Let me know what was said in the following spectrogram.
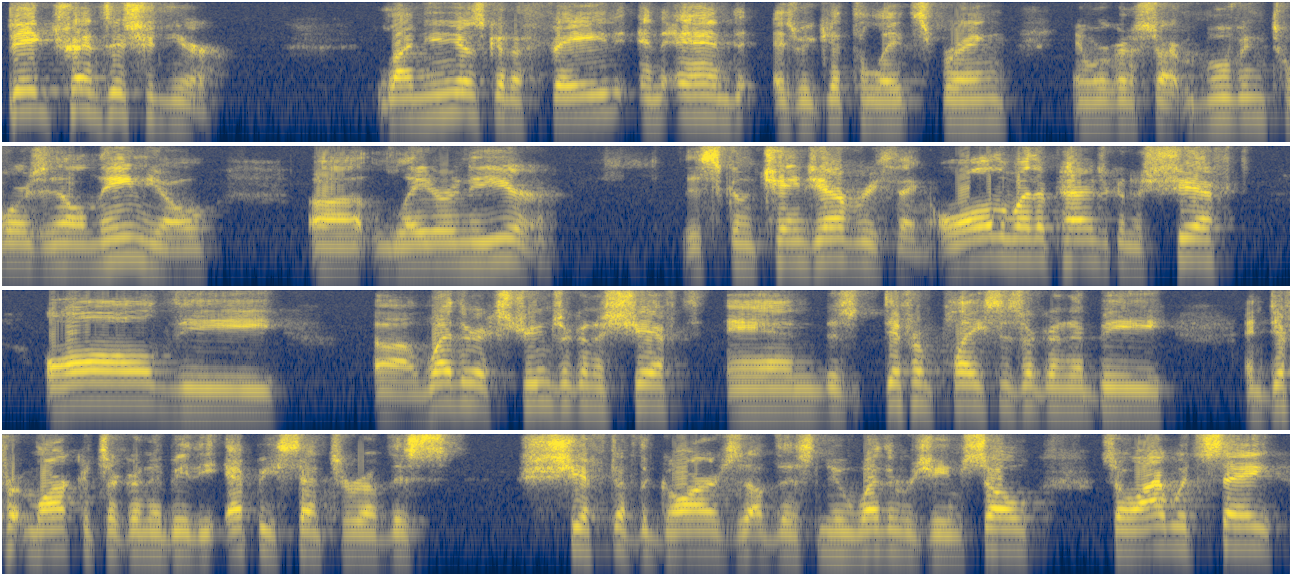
big transition year. La Nina is going to fade and end as we get to late spring, and we're going to start moving towards an El Nino uh, later in the year. This is going to change everything. All the weather patterns are going to shift. All the uh, weather extremes are going to shift, and there's different places are going to be and different markets are going to be the epicenter of this shift of the guards of this new weather regime. So, so I would say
